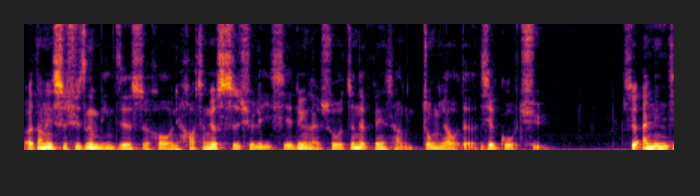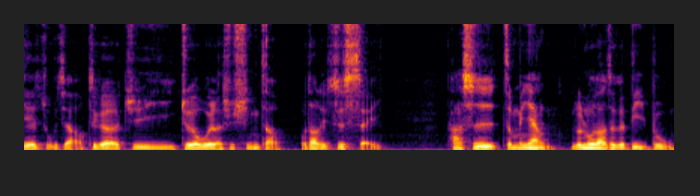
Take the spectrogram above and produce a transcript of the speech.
而当你失去这个名字的时候，你好像就失去了一些对你来说真的非常重要的一些过去。所以暗恋街的主角这个 G 一就要为了去寻找我到底是谁。他是怎么样沦落到这个地步？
